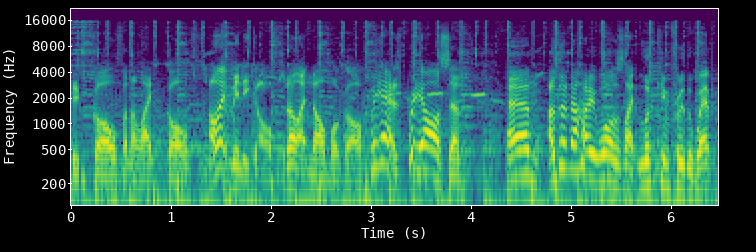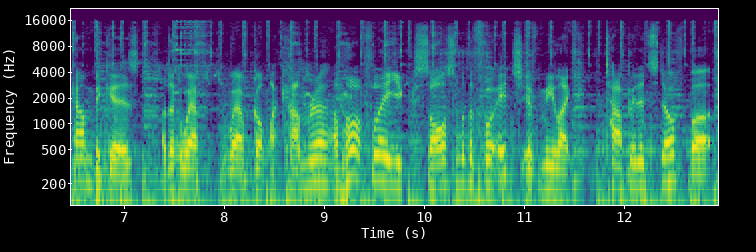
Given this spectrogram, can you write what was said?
it's golf and I like golf. I like mini golf. I don't like normal golf. But yeah, it's pretty awesome. Um, I don't know how it was like looking through the webcam because I don't know where I've, where I've got my camera. I'm hopefully you saw some of the footage of me like tapping and stuff, but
